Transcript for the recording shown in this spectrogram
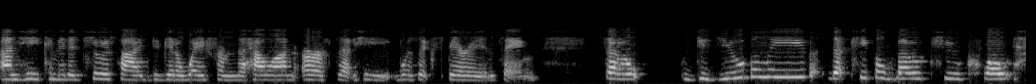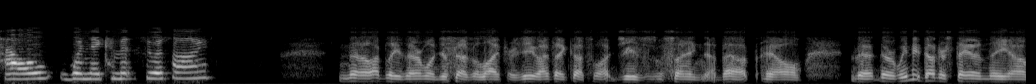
and he committed suicide to get away from the hell on earth that he was experiencing. So, do you believe that people go to quote hell when they commit suicide? No, I believe that everyone just has a life review. I think that's what Jesus was saying about hell. That there, we need to understand the uh,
